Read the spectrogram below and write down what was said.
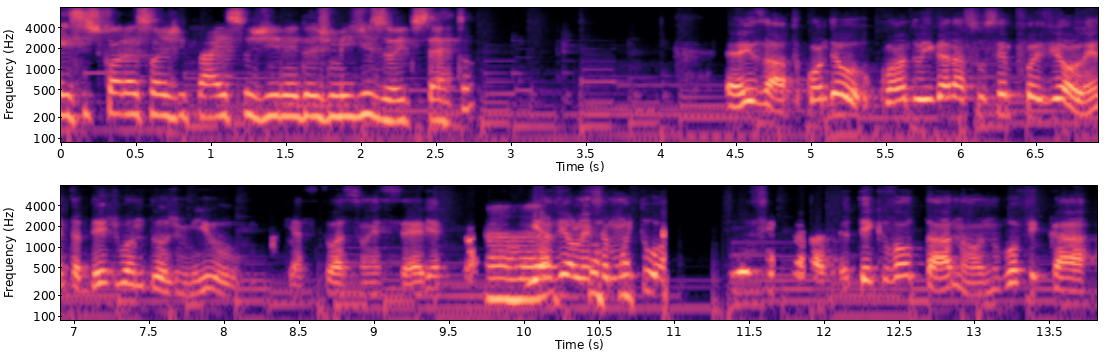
esses corações de paz surgiram em 2018, certo? É, exato. Quando, eu, quando o Igaraçu sempre foi violenta, desde o ano 2000, que a situação é séria, uhum. e a violência é muito alta. Eu tenho que voltar, não. Eu não vou ficar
